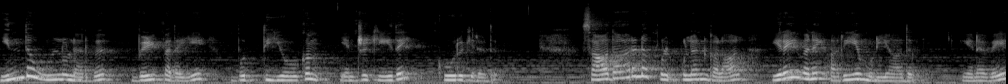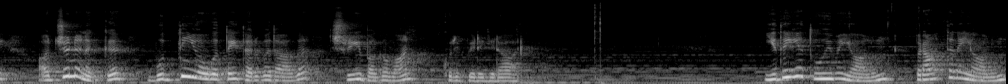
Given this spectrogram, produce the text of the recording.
இந்த உள்ளுணர்வு விழிப்பதையே புத்தியோகம் என்று கீதை கூறுகிறது. சாதாரண புல் புலன்களால் இறைவனை அறிய முடியாது. எனவே அர்ஜுனனுக்கு புத்தி யோகத்தை தருவதாக ஸ்ரீ பகவான் குறிப்பிடுகிறார். இதய தூய்மையாலும் பிரார்த்தனையாலும்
